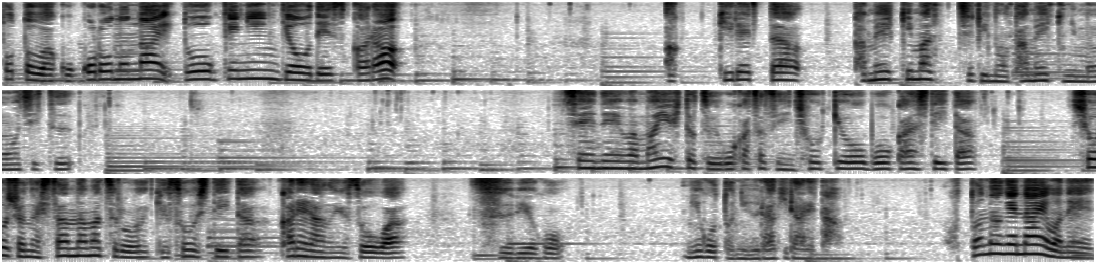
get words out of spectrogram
トトは心のない道化人形ですから。呆れたため息祭りのため息にも応じず、青年は眉一つ動かさずに調教を傍観していた。少女の悲惨な末路を予想していた彼らの予想は、数秒後、見事に裏切られた。大人げないわね。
